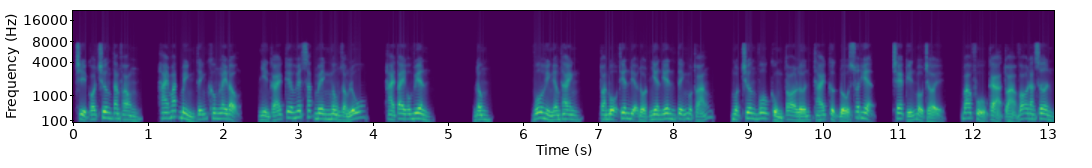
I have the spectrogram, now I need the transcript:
Chỉ có trương tam phong, hai mắt bình tĩnh không lay động, nhìn cái kia huyết sắc mênh mông dòng lũ, hai tay ôm viên. Đông. Vô hình âm thanh, toàn bộ thiên địa đột nhiên yên tĩnh một thoáng, một chương vô cùng to lớn thái cực đồ xuất hiện, che kín bầu trời, bao phủ cả tòa võ đan sơn.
